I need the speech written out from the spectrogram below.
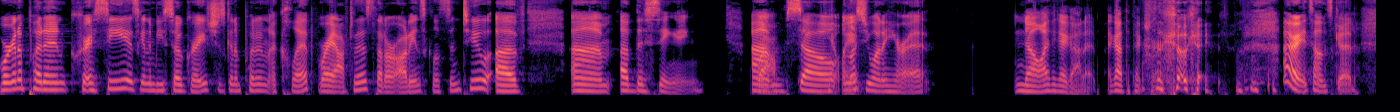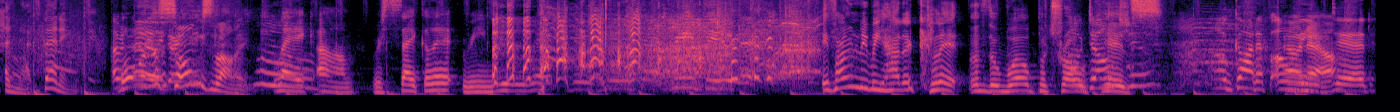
we're gonna put in Chrissy is gonna be so great. She's gonna put in a clip right after this that our audience can listen to of um of the singing. Um, Wow. so unless you want to hear it, no, I think I got it. I got the picture. okay. all right, sounds good. Annette Bening. What were the songs like? Like, um, recycle it, renew it, renew it, redo it. If only we had a clip of the World Patrol Oh, don't kids. Oh God, if only no. you did.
